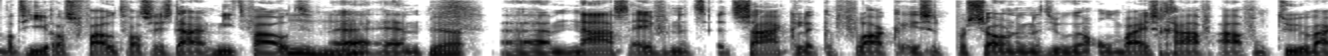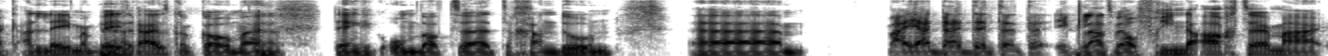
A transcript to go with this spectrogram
wat hier als fout was, is daar niet fout. Mhm. Hè? En ja. Ehm, naast even het, het zakelijke vlak is het persoonlijk natuurlijk een onwijs gaaf avontuur waar ik alleen maar beter uit kan komen, Ja. denk ik, om dat eh, te gaan doen. Ehm, maar ja, dat, dat, dat- ik laat wel vrienden achter. Maar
